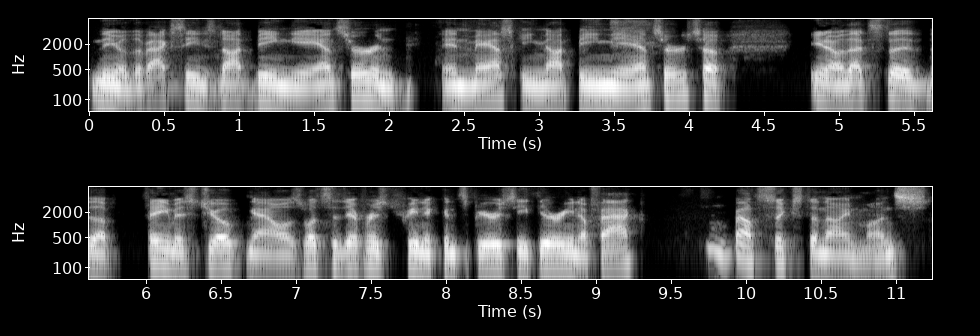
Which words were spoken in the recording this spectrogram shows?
you know, the vaccines not being the answer and and masking not being the answer. So, you know, that's the the famous joke now is what's the difference between a conspiracy theory and a fact? About six to nine months.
